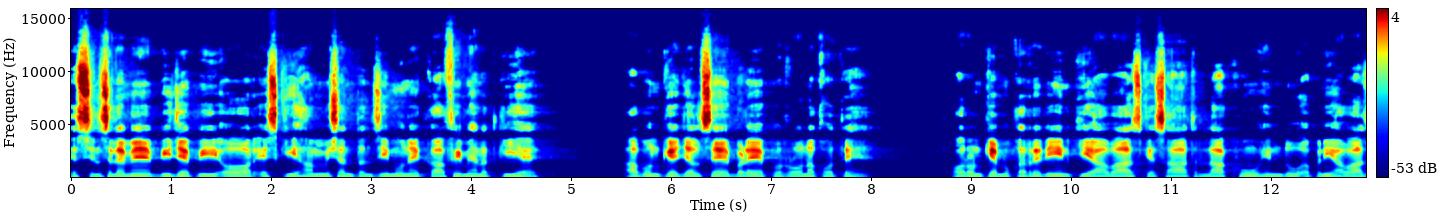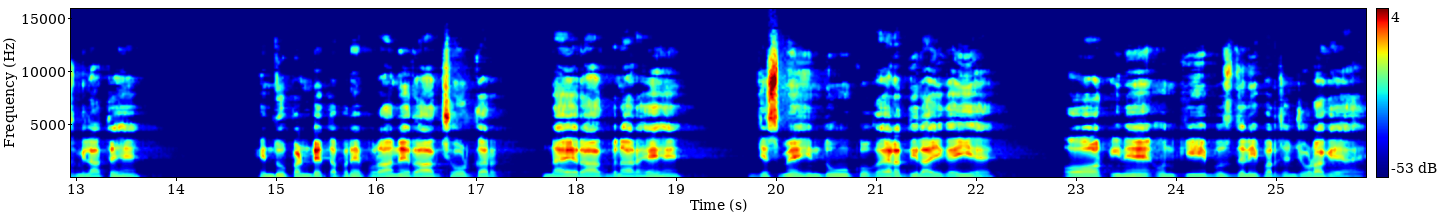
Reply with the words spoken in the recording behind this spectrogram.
اس سلسلے میں بی جے پی اور اس کی ہم مشن تنظیموں نے کافی محنت کی ہے۔ اب ان کے جلسے بڑے پر رونق ہوتے ہیں اور ان کے مقررین کی آواز کے ساتھ لاکھوں ہندو اپنی آواز ملاتے ہیں۔ ہندو پنڈت اپنے پرانے راگ چھوڑ کر نئے راگ بنا رہے ہیں، جس میں ہندوؤں کو غیرت دلائی گئی ہے اور انہیں ان کی بزدلی پر جھنجھوڑا گیا ہے۔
